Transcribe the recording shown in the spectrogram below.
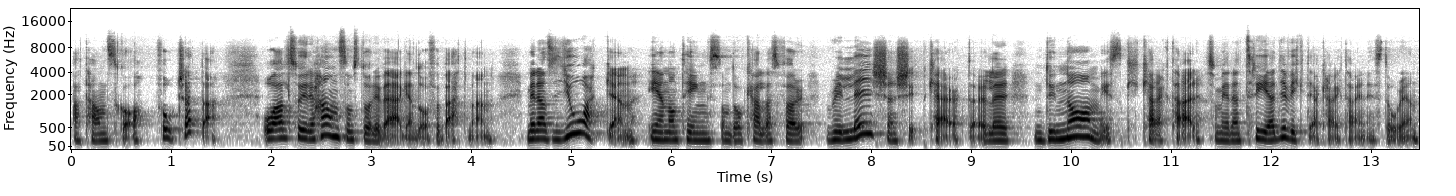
att han ska fortsätta. Och alltså är det han som står i vägen då för Batman. Medan Jokern är någonting som då kallas för relationship character eller dynamisk karaktär som är den tredje viktiga karaktären i historien.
